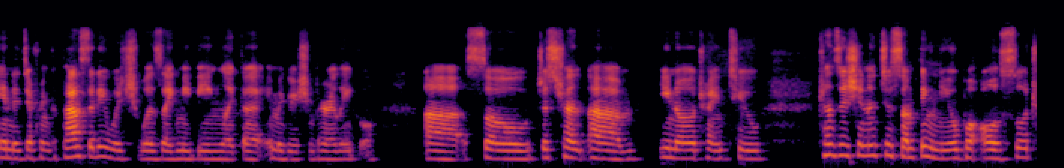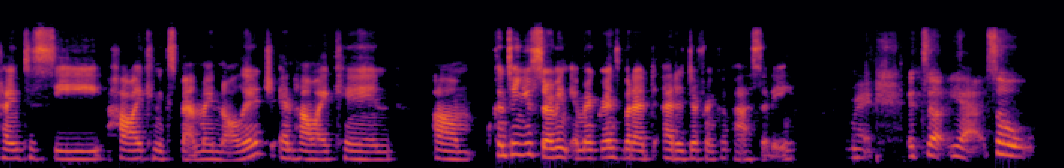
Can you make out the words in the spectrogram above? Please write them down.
in a different capacity which was like me being like a immigration paralegal. Uh so just trying um you know trying to transition into something new but also trying to see how i can expand my knowledge and how i can um, continue serving immigrants, but at, at a different capacity. Right. It's a, yeah. So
